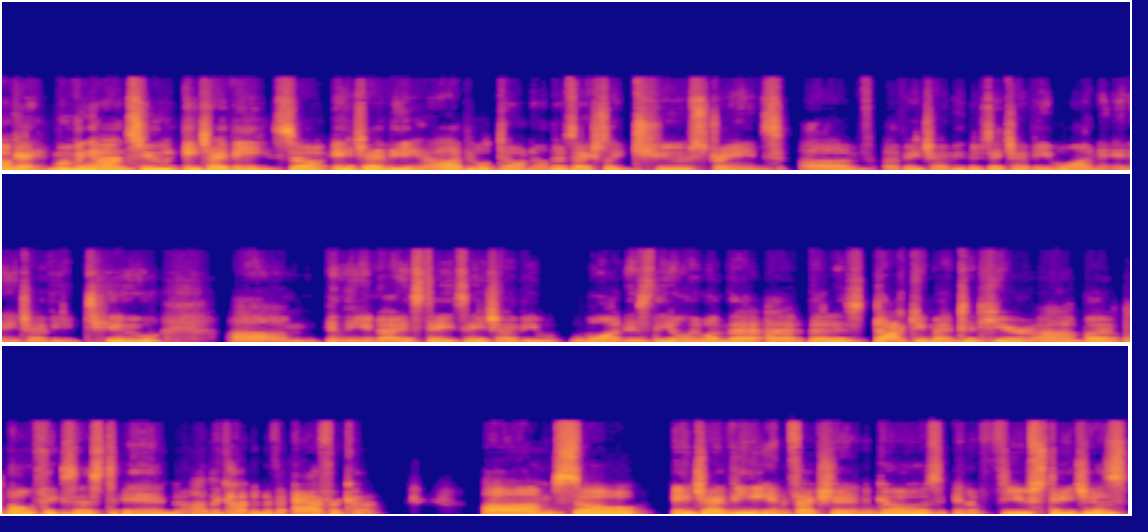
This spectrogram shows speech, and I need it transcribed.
Okay, moving on to HIV. So HIV, a lot of people don't know. There's actually two strains of, of HIV. There's HIV one and HIV two. Um, in the United States, HIV one is the only one that uh, that is documented here, uh, but both exist in on the continent of Africa. Um, so HIV infection goes in a few stages.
